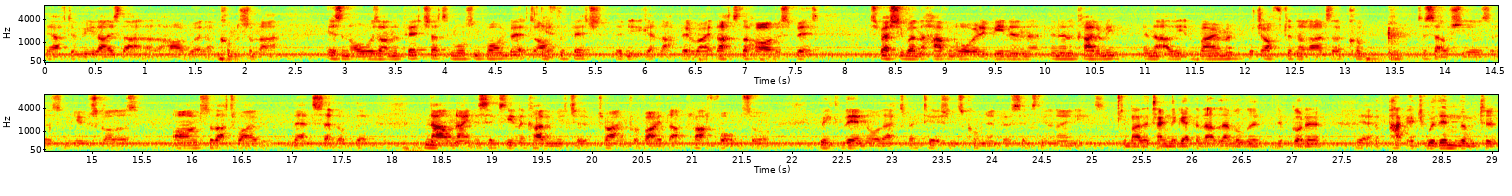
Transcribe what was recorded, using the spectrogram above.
You have to realise that, that the hard work that comes from that isn't always on the pitch. That's the most important bit. It's off Yeah. the pitch. They need to get that bit right. That's the hardest bit especially when they haven't already been in, a, in an academy in that elite environment, which often the lads that come to South Shields as new scholars aren't. So that's why we then set up the now 9 to 16 academy to try and provide that platform so we they know the expectations coming into 16 and 19s. So by the time they get to that level, they, they've got a, Yeah. a package within them to,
